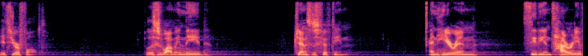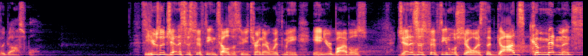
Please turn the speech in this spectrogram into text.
It's your fault. Well, this is why we need Genesis 15. And herein, see the entirety of the gospel. See, here's what Genesis 15 tells us. If you turn there with me in your Bibles, Genesis 15 will show us that God's commitment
